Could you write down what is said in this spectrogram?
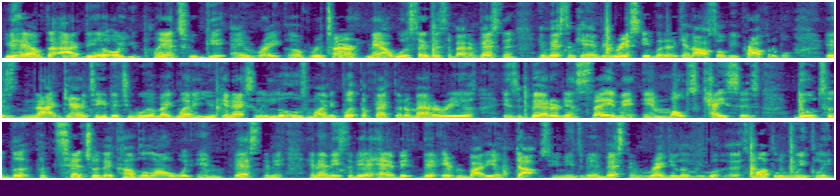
you have the idea or you plan to get a rate of return. Now, I will say this about investing. Investing can be risky, but it can also be profitable. It's not guaranteed that you will make money. You can actually lose money, but the fact of the matter is, it's better than saving in most cases due to the potential that comes along with investing it. And that needs to be a habit that everybody adopts. You need to be investing regularly, whether it's monthly, weekly,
